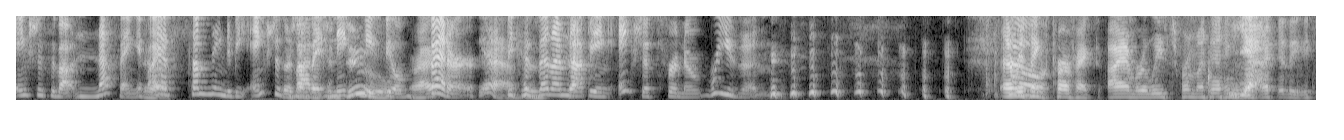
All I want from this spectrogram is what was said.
anxious about nothing. If I have something to be anxious There's about, it makes me feel right? better. yeah, Because then I'm not being anxious for no reason. So- Everything's perfect. I am released from my anxiety.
